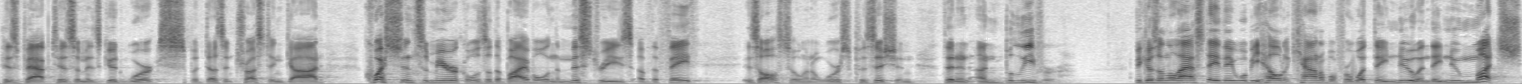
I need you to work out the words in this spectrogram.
his baptism, his good works, but doesn't trust in God, questions the miracles of the Bible and the mysteries of the faith, is also in a worse position than an unbeliever. Because on the last day, they will be held accountable for what they knew, and they knew much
